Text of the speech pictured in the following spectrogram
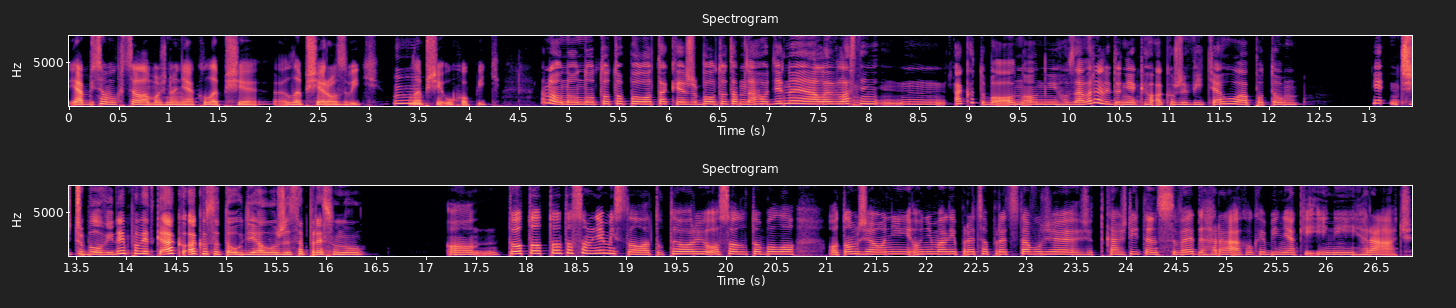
ja by som chcela možno nejako lepšie, lepšie rozviť, mm-hmm. lepšie uchopiť. Áno, no, no toto bolo také, že bolo to tam nahodené, ale vlastne mm, ako to bolo? On, oni ho zavreli do nejakého akože výťahu a potom... Nie, či čo bolo v inej poviedke? Ako, ako sa to udialo, že sa presunul? O, toto, toto som nemyslela, tú teóriu osadu to bolo o tom, že oni, oni mali predsa predstavu, že, že každý ten svet hrá ako keby nejaký iný hráč.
